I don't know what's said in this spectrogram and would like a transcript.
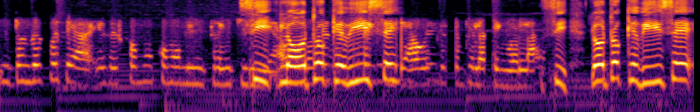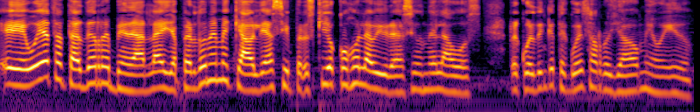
Entonces, pues ya, eso es como, como mi tranquilidad. Sí, lo otro que, dice... Sí, lo otro que dice, eh, voy a tratar de remediarla a ella. Perdóneme que hable así, pero es que yo cojo la vibración de la voz. Recuerden que tengo desarrollado mi oído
